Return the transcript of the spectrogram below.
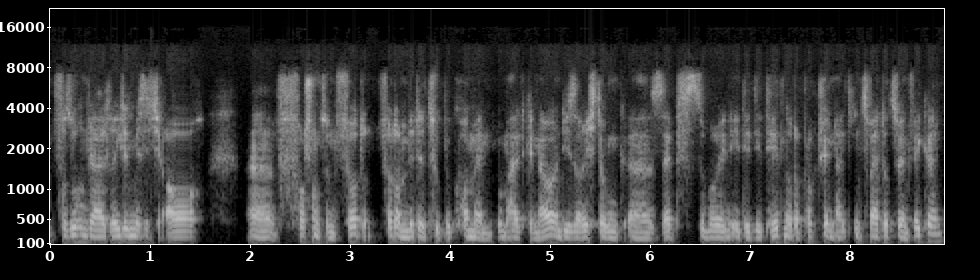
versuchen wir halt regelmäßig auch äh, Forschungs- und Förder Fördermittel zu bekommen, um halt genau in diese Richtung äh, selbstsouveräne Identitäten oder Blockchain halt uns weiter zu entwickeln.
